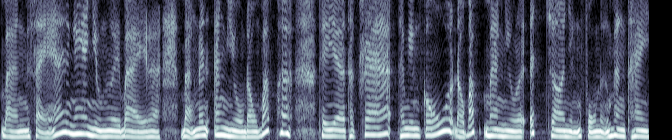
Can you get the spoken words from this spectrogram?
bạn sẽ nghe nhiều người bài là bạn nên ăn nhiều đậu bắp ha. Thì à, thật ra theo nghiên cứu, đậu bắp mang nhiều lợi ích cho những phụ nữ mang thai.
